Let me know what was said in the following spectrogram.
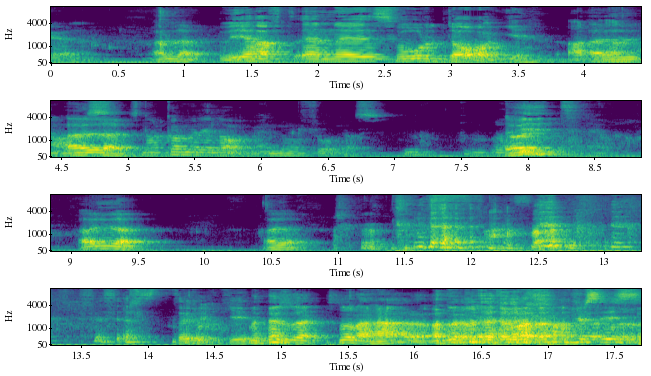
ölen. Allar. Vi har haft en eh, svår dag, alla. All- Ja, Allar. s- Snart kommer det lagmän och frågar oss. Hit! Allar. Allar. Stökig. Så- Såna här då? precis.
